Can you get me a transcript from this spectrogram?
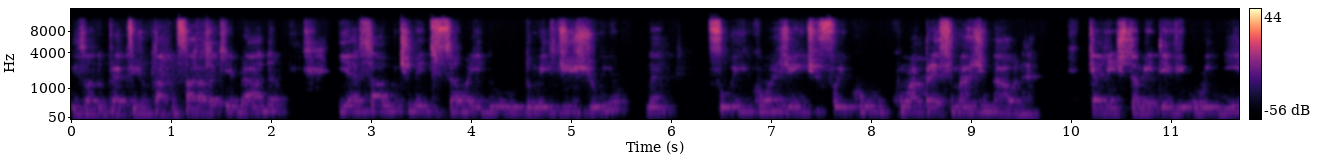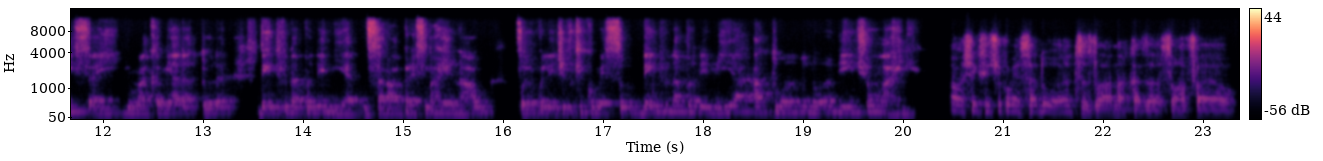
Islã do Prego se juntar com o Sarau da Quebrada. E essa última edição aí do, do mês de junho, né? Foi com a gente, foi com, com a prece marginal, né? que a gente também teve um início aí de uma caminhada toda dentro da pandemia. O Sarau Prece Marginal foi um coletivo que começou dentro da pandemia, atuando no ambiente online. Eu achei que você tinha começado antes lá na Casa São Rafael.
